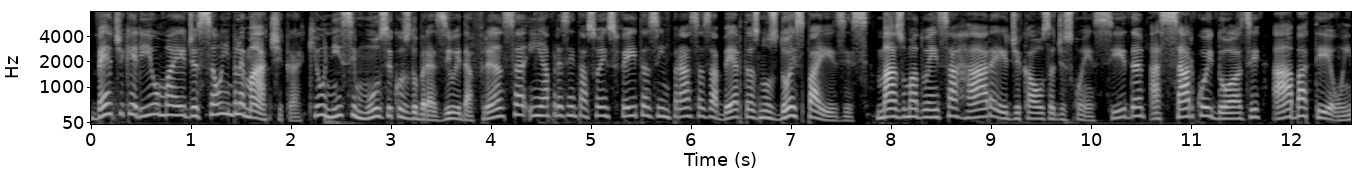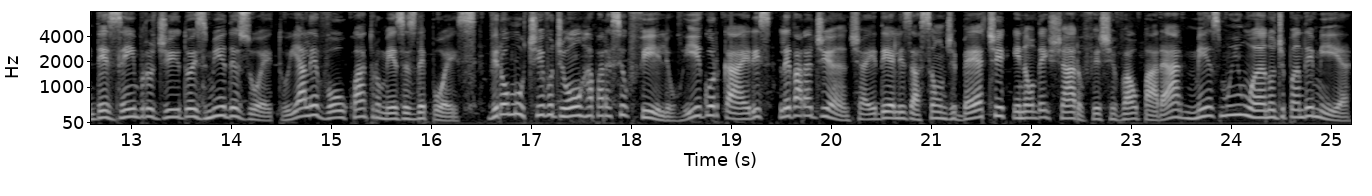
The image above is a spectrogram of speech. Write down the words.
Beth queria uma edição emblemática que unisse músicos do Brasil e da França em apresentações feitas em praças abertas nos dois países. Mas uma doença rara e de causa desconhecida, a sarcoidose, a abateu em dezembro de 2018 e a levou quatro meses depois. Virou motivo de honra para seu filho, Igor Caires, levar adiante a idealização de Beth e não deixar o festival parar mesmo em um ano de pandemia.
